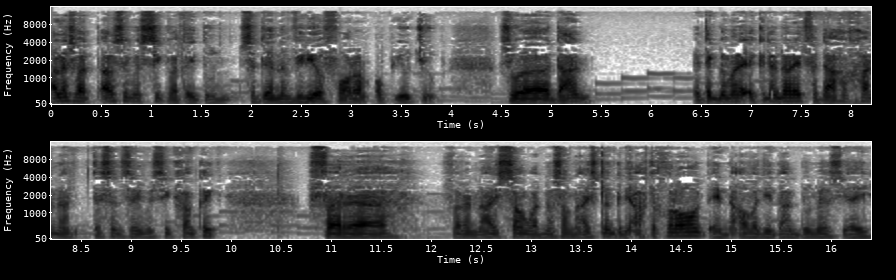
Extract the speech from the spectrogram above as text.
alles wat alles die musiek wat hy doen, sit in 'n video vorm op YouTube. So dan het ek nou maar ek het nou net vandag gegaan en tussen sy musiek gaan kyk vir uh vir 'n nice song wat nou sal nice klink in die agtergrond en al wat jy dan doen is jy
